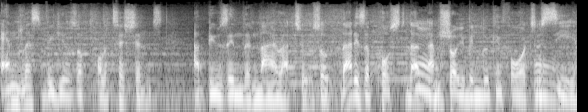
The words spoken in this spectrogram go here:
endless videos of politicians abusing the naira too. So that is a post that mm. I'm sure you've been looking forward to mm. seeing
